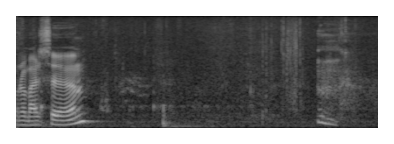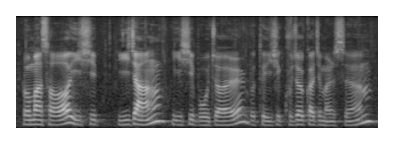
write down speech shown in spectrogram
오늘 말씀 로마서 22장 25절부터 29절까지 말씀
